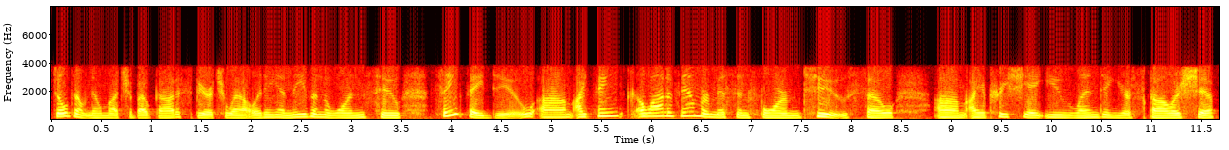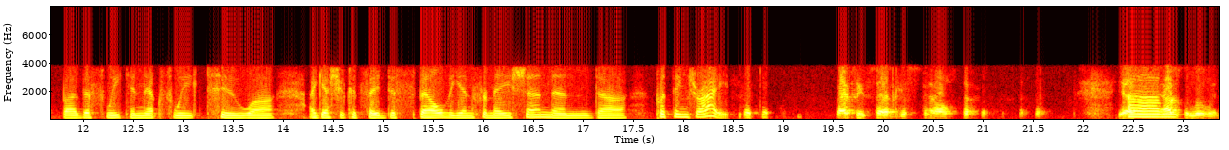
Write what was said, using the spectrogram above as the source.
still don't know much about goddess spirituality, and even the ones who think they do, um, I think a lot of them are misinformed too. So um, I appreciate you lending your scholarship uh, this week and next week to, uh, I guess you could say, dispel the information and uh, put things right. Nicely said, dispel. yes, um, absolutely.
